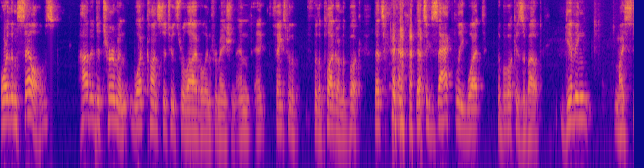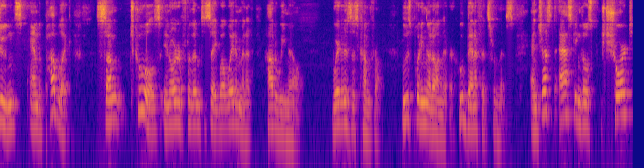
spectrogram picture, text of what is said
for themselves how to determine what constitutes reliable information. And, and thanks for the for the plug on the book. That's that's exactly what the book is about giving my students and the public some tools in order for them to say, well, wait a minute, how do we know? Where does this come from? Who's putting it on there? Who benefits from this? And just asking those short,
